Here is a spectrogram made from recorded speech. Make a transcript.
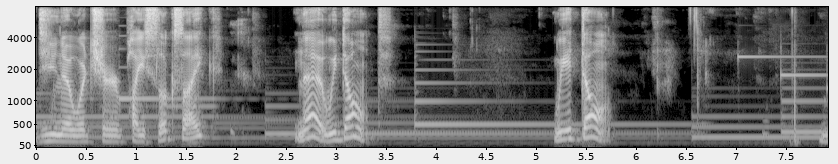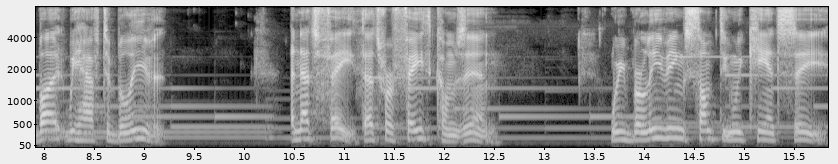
Do you know what your place looks like? No, we don't. We don't. But we have to believe it. And that's faith. That's where faith comes in. We're believing something we can't see.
